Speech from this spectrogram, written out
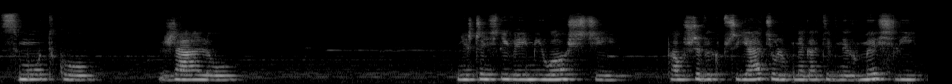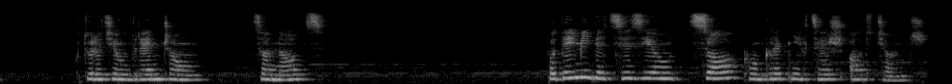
smutku, żalu, nieszczęśliwej miłości, fałszywych przyjaciół lub negatywnych myśli, które Cię dręczą co noc. Podejmij decyzję, co konkretnie chcesz odciąć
